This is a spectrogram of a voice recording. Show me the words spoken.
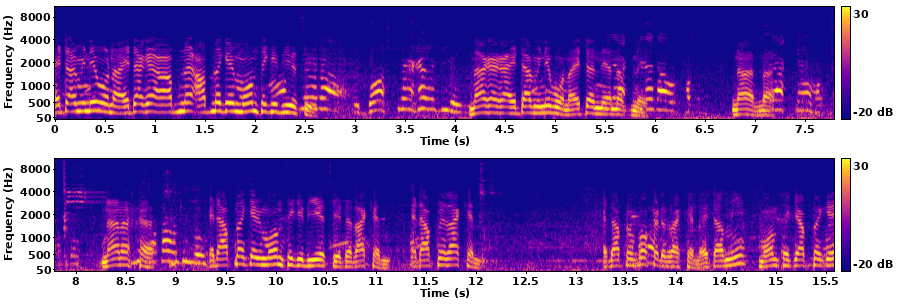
এটা আমি নিব না। এটাকে আপনি আপনাকে মন থেকে দিয়েছি? না কাকা এটা আমি নিব না এটা নেন আপনি। না। না না। না। এটা আপনাকে আমি মন থেকে দিয়েছি এটা রাখেন। এটা আপনি রাখেন। এটা আপনার পকেটে রাখেন। এটা আমি মন থেকে আপনাকে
